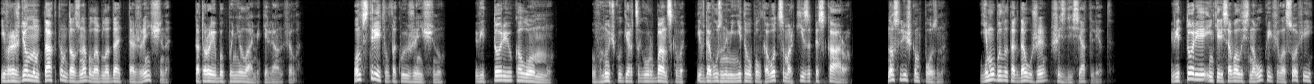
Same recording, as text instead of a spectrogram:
и врожденным тактом должна была обладать та женщина, которая бы поняла Микеланджело. Он встретил такую женщину, Викторию Колонну, внучку герцога Урбанского и вдову знаменитого полководца маркиза Пескаро, но слишком поздно. Ему было тогда уже 60 лет. Виктория интересовалась наукой, философией,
